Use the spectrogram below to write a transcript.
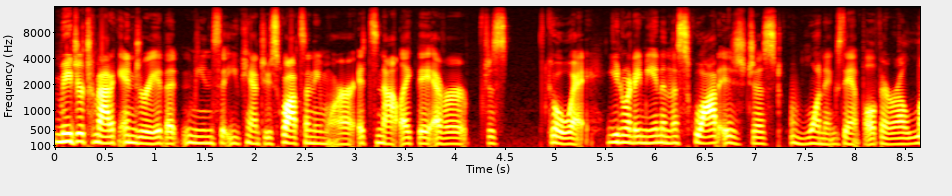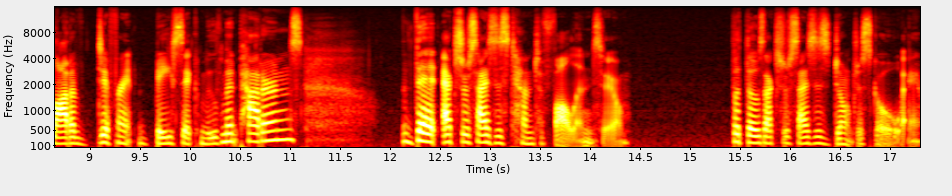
major traumatic injury that means that you can't do squats anymore. It's not like they ever just go away. You know what I mean? And the squat is just one example. There are a lot of different basic movement patterns that exercises tend to fall into. But those exercises don't just go away.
